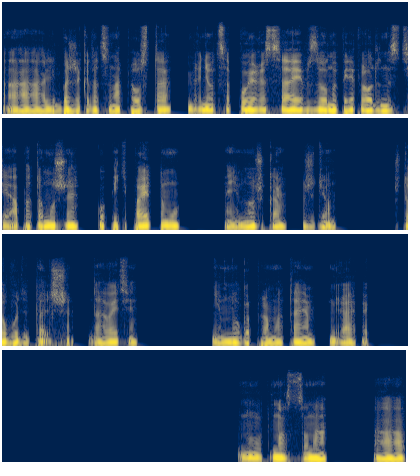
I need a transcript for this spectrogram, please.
а, либо же когда цена просто вернется по RSI в зону перепроданности, а потом уже купить. Поэтому немножко ждем, что будет дальше. Давайте немного промотаем график. Ну вот у нас цена а,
